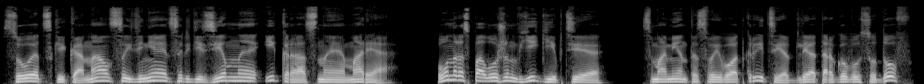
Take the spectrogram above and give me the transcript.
Суэцкий канал соединяет Средиземное и Красное моря. Он расположен в Египте. С момента своего открытия для торговых судов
